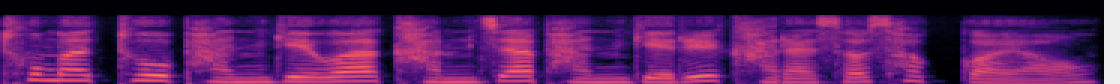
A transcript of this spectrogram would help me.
토마토 반 개와 감자 반 개를 갈아서 섞어요.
